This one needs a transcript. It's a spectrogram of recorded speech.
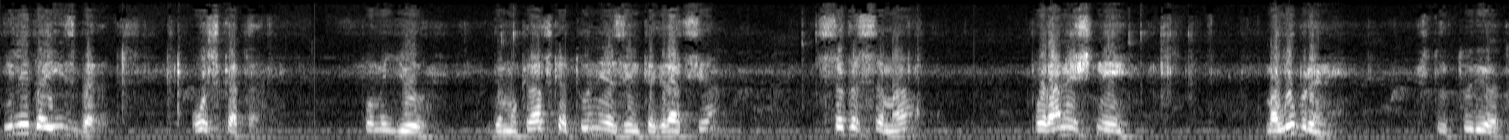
или да изберат оската помеѓу Демократската унија за интеграција, СДСМ поранешни малубрени структури од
